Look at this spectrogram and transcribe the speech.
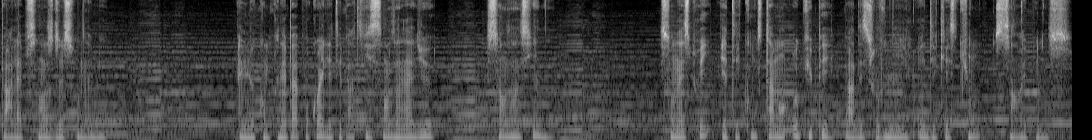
par l'absence de son ami. Elle ne comprenait pas pourquoi il était parti sans un adieu, sans un signe. Son esprit était constamment occupé par des souvenirs et des questions sans réponse.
